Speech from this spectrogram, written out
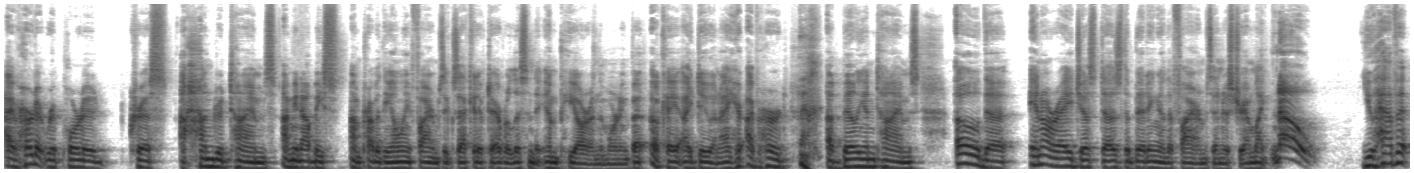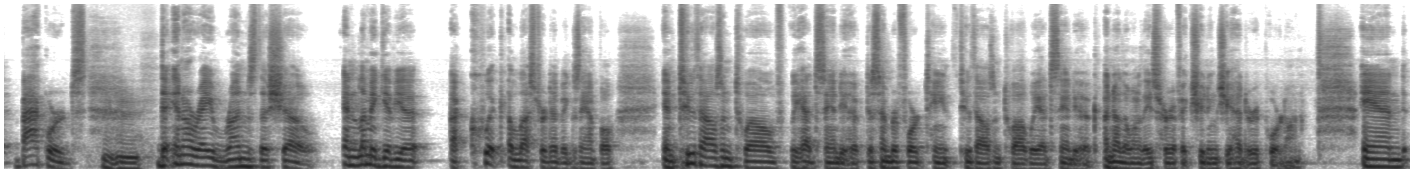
I've heard it reported Chris, a hundred times. I mean, I'll be, I'm probably the only firearms executive to ever listen to NPR in the morning, but okay, I do. And I hear, I've heard a billion times, oh, the NRA just does the bidding of the firearms industry. I'm like, no, you have it backwards. Mm-hmm. The NRA runs the show. And let me give you a quick illustrative example. In 2012, we had Sandy Hook. December 14th, 2012, we had Sandy Hook, another one of these horrific shootings you had to report on. And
